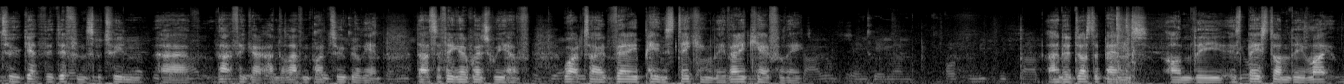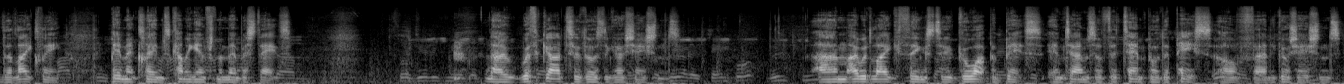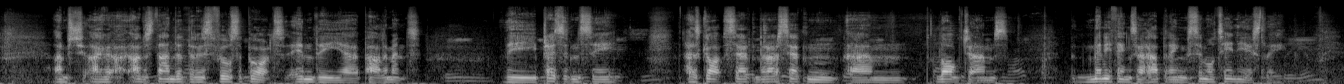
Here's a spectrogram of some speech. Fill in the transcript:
to get the difference between uh, that figure and 11.2 billion. That's a figure which we have worked out very painstakingly, very carefully. And it does depend on the, it's based on the, li the likely payment claims coming in from the member states. Now, with regard to those negotiations, um, I would like things to go up a bit in terms of the tempo, the pace of uh, negotiations. I understand that there is full support in the uh, Parliament. The presidency has got certain, there are certain um, log jams. Many things are happening simultaneously.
